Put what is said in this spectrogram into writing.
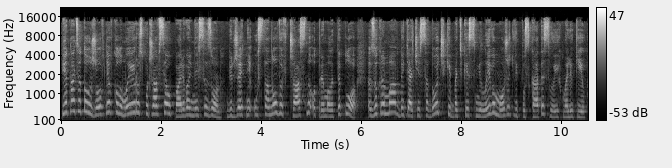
15 жовтня в Коломиї розпочався опалювальний сезон. Бюджетні установи вчасно отримали тепло. Зокрема, в дитячі садочки батьки сміливо можуть відпускати своїх малюків.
